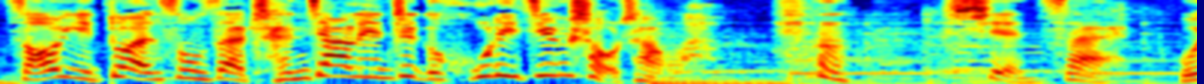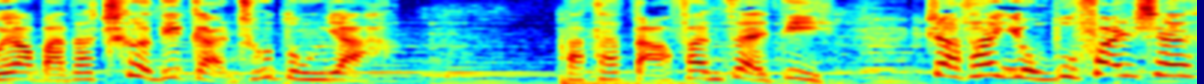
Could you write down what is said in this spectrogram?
早已断送在陈嘉林这个狐狸精手上了。哼！现在我要把他彻底赶出东亚，把他打翻在地，让他永不翻身。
